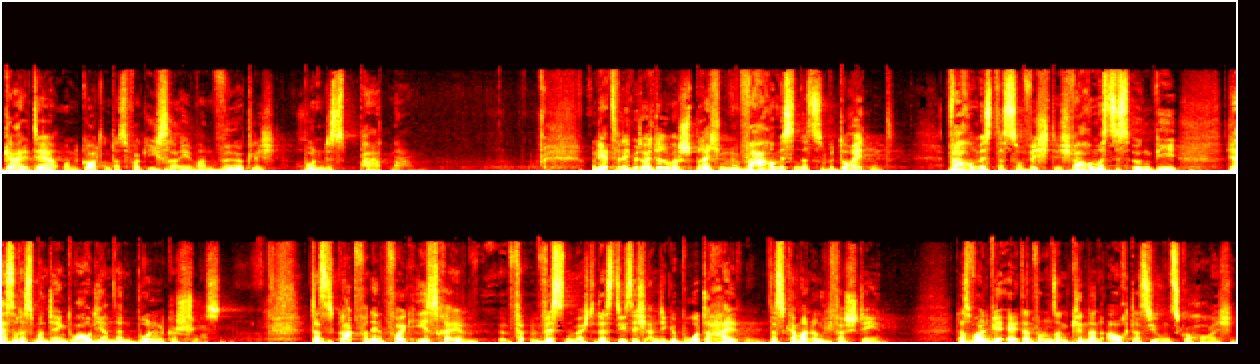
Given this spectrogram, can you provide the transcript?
galt er und Gott und das Volk Israel waren wirklich Bundespartner. Und jetzt will ich mit euch darüber sprechen, warum ist denn das so bedeutend? Warum ist das so wichtig? Warum ist es irgendwie, ja, so dass man denkt, wow, die haben dann Bund geschlossen? Dass Gott von dem Volk Israel wissen möchte, dass die sich an die Gebote halten, das kann man irgendwie verstehen. Das wollen wir Eltern von unseren Kindern auch, dass sie uns gehorchen.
